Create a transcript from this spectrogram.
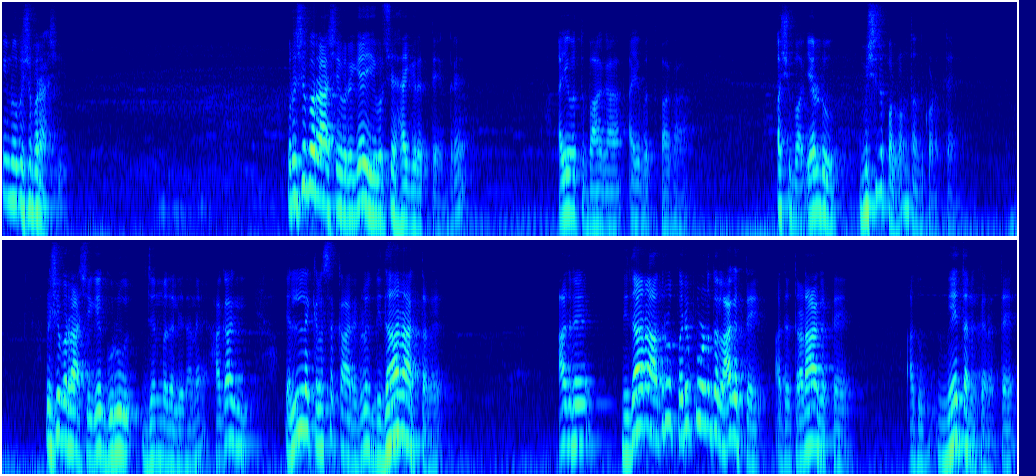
ಇನ್ನು ವೃಷಭ ರಾಶಿ. ವೃಷಭ ರಾಶಿಯವರಿಗೆ ಈ ವರ್ಷ ಹೇಗಿರುತ್ತೆ ಅಂದರೆ ಐವತ್ತು ಭಾಗ ಐವತ್ತು ಭಾಗ ಅಶುಭ ಎರಡು ಮಿಶ್ರ ಫಲವನ್ನು ತಂದುಕೊಡುತ್ತೆ. ವೃಷಭ ರಾಶಿಗೆ ಗುರು ಜನ್ಮದಲ್ಲಿದ್ದಾನೆ. ಹಾಗಾಗಿ ಎಲ್ಲ ಕೆಲಸ ಕಾರ್ಯಗಳು ನಿಧಾನ ಆಗ್ತವೆ. ಆದರೆ ನಿಧಾನ ಆದರೂ ಪರಿಪೂರ್ಣದಲ್ಲಾಗುತ್ತೆ ಆದರೆ ತಡ ಆಗುತ್ತೆ. ಅದು ಮೇ ತನಕ ಇರುತ್ತೆ.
